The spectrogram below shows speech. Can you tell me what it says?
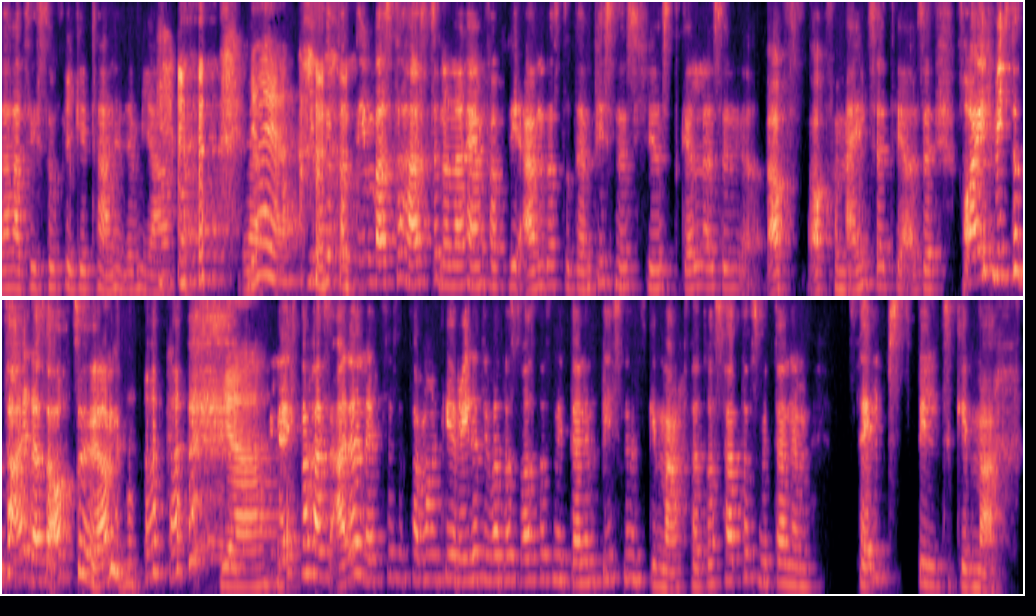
Da hat sich so viel getan in dem Jahr. ja, ja. ja. Von dem, was du hast, sondern auch einfach, wie anders du dein Business führst, gell? Also auch, auch vom Mindset her. Also freue ich mich total, das auch zu hören. Ja. Vielleicht noch als allerletztes, jetzt haben wir geredet über das, was das mit deinem Business gemacht hat. Was hat das mit deinem Selbstbild gemacht?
